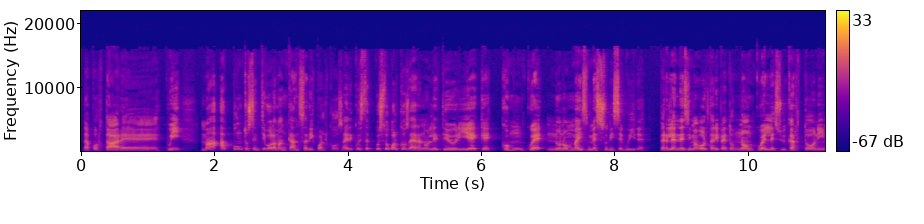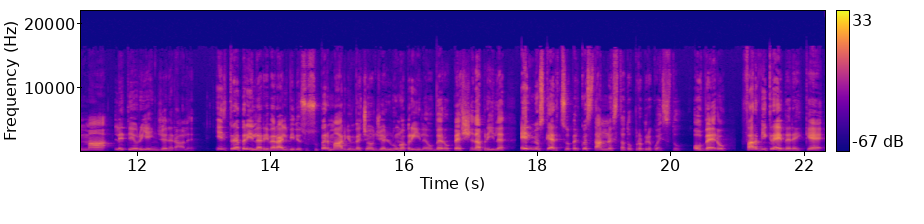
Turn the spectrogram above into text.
da portare qui, ma appunto sentivo la mancanza di qualcosa. E queste, questo qualcosa erano le teorie che comunque non ho mai smesso di seguire. Per l'ennesima volta ripeto, non quelle sui cartoni, ma le teorie in generale. Il 3 aprile arriverà il video su Super Mario, invece oggi è l'1 aprile, ovvero pesce d'aprile, e il mio scherzo per quest'anno è stato proprio questo, ovvero farvi credere che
